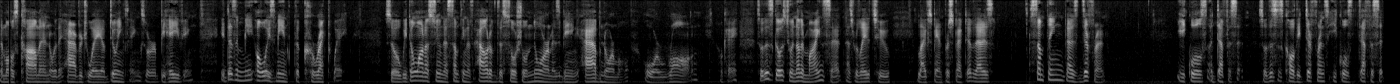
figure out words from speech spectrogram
the most common or the average way of doing things or behaving. It doesn't mean, always mean the correct way. So we don't want to assume that something that's out of the social norm is being abnormal or wrong. Okay? So this goes to another mindset that's related to lifespan perspective. That is, something that is different equals a deficit. So this is called the difference equals deficit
